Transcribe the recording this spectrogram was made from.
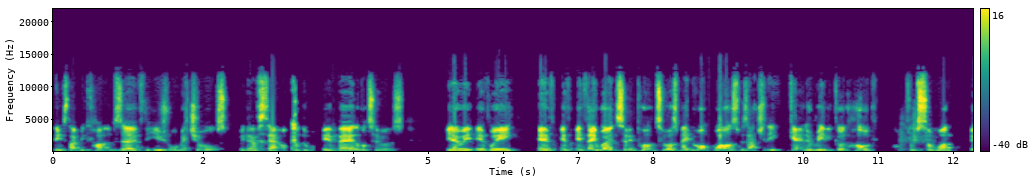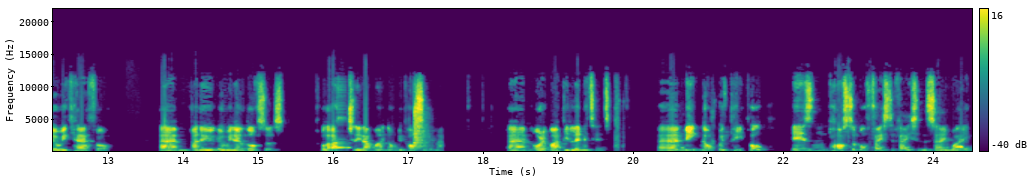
things like we can't observe the usual rituals we'd have set up and that would be available to us. You know, if we if, if, if they weren't so important to us, maybe what was was actually getting a really good hug from someone who we care for um, and who, who, we know loves us. Well, actually, that might not be possible now, um, or it might be limited. Uh, meeting up with people isn't possible face to face in the same way,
